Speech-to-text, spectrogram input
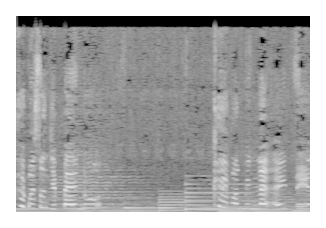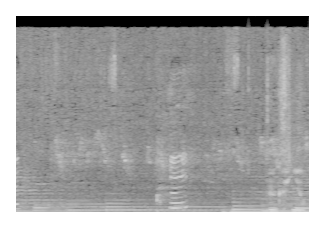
ហើយបើសិនជាពេលនោះ ខេមិនមានលើអីទៀតគឺខ្ញុំ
